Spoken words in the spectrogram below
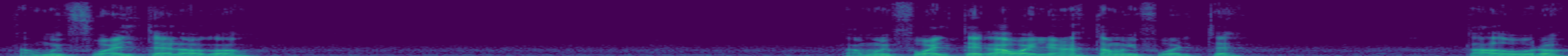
Está muy fuerte, loco. Está muy fuerte, Leonard está muy fuerte. Está duro.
